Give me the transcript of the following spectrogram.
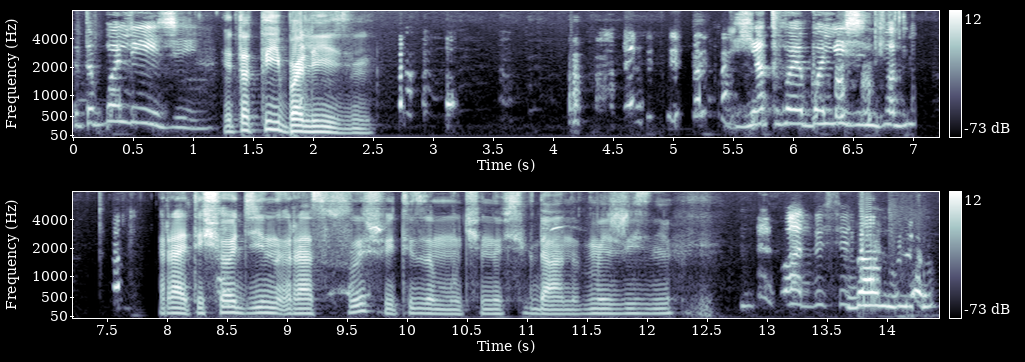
Это болезнь. это ты болезнь. Я твоя болезнь в одном. Райт, еще один раз услышу, и ты замучен навсегда на- в моей жизни. Ладно, все. Да, блин.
